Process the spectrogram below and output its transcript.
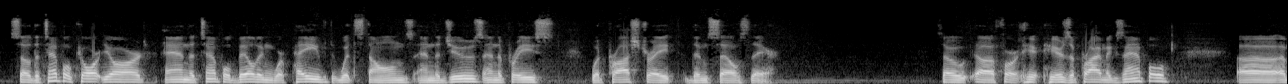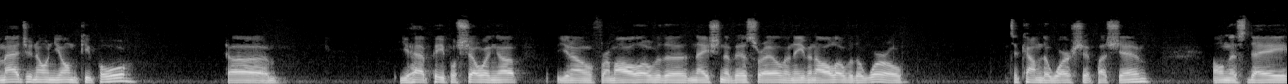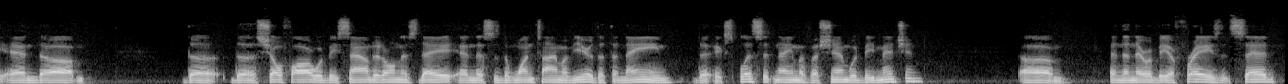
So the temple courtyard and the temple building were paved with stones, and the Jews and the priests would prostrate themselves there. So, uh, for here, here's a prime example. Uh, imagine on Yom Kippur, uh, you have people showing up, you know, from all over the nation of Israel and even all over the world to come to worship Hashem on this day, and um, the the shofar would be sounded on this day, and this is the one time of year that the name, the explicit name of Hashem, would be mentioned. Um, and then there would be a phrase that said,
